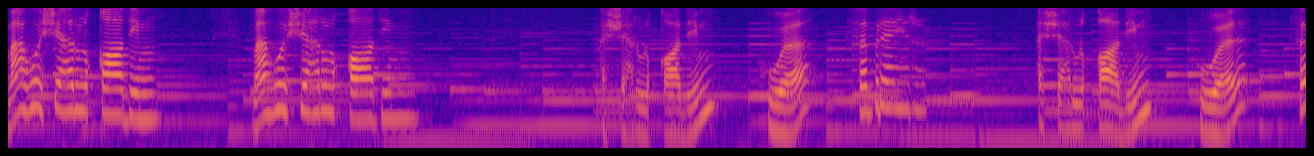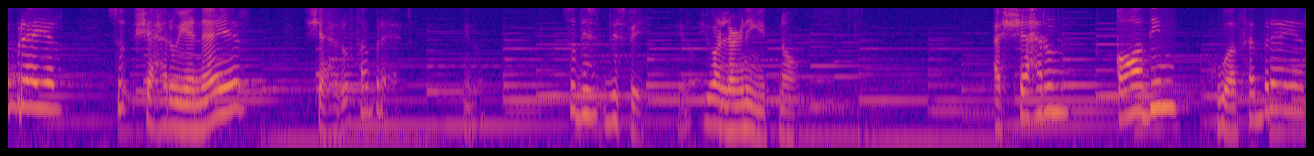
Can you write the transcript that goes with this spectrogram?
ما هو الشهر القادم؟ ما هو الشهر القادم؟ الشهر القادم هو فبراير. الشهر القادم هو فبراير. So شهر يناير شهر فبراير. You know. So this this way. You know you are learning it now. الشهر القادم هو فبراير.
